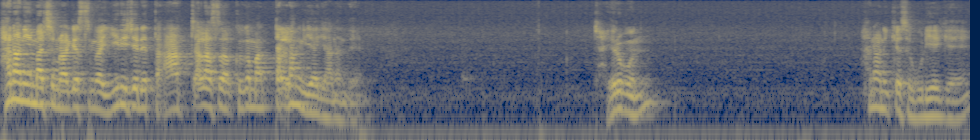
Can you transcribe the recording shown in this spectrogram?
하나님의 말씀을 알겠습니까? 이리저리 다 잘라서 그것만 딸랑 이야기하는데 자 여러분 하나님께서 우리에게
